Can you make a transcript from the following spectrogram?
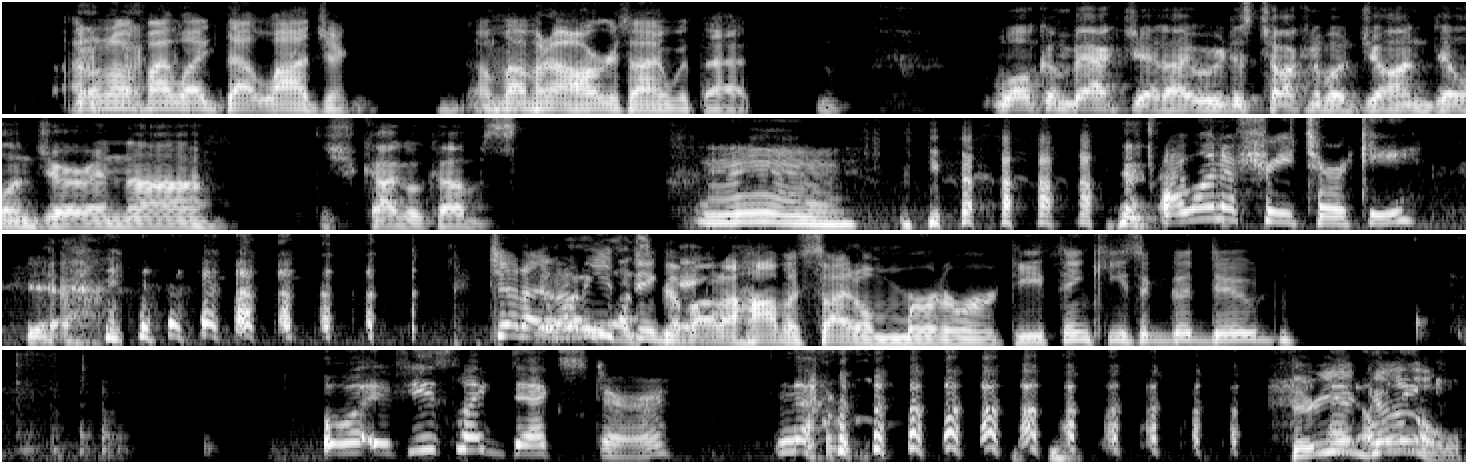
I don't know if I like that logic. I'm having a hard time with that. Welcome back, Jedi. We were just talking about John Dillinger and uh, the Chicago Cubs. Mm. I want a free turkey. Yeah. Jedi, Yeah, what do you think about a homicidal murderer? Do you think he's a good dude? Well, if he's like Dexter, no, There you And only- go.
